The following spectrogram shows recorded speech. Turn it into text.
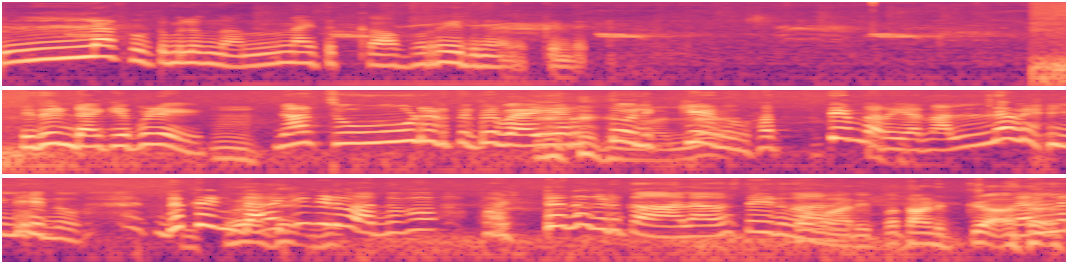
എല്ലാ ഫ്രൂട്ടുമ്പിലും നന്നായിട്ട് കവർ ചെയ്ത് ഇങ്ങനെ നിൽക്കുന്നുണ്ട് ഇത് ഉണ്ടാക്കിയപ്പോഴേ ഞാൻ ചൂടെടുത്തിട്ട് വയർത്ത് ഒലിക്കായിരുന്നു സത്യം പറയാ നല്ല വെയിലായിരുന്നു ഇതൊക്കെ ഉണ്ടാക്കി ഇങ്ങോട്ട് വന്നപ്പോ പെട്ടെന്ന് ഇങ്ങോട്ട് കാലാവസ്ഥ നല്ല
